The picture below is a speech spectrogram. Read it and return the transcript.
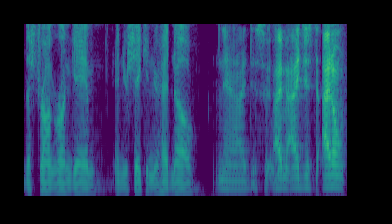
the strong run game, and you're shaking your head no. No, I disagree. I, I just I don't.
